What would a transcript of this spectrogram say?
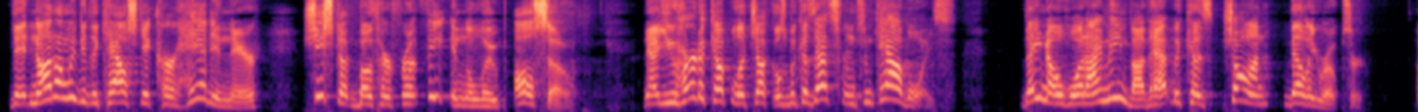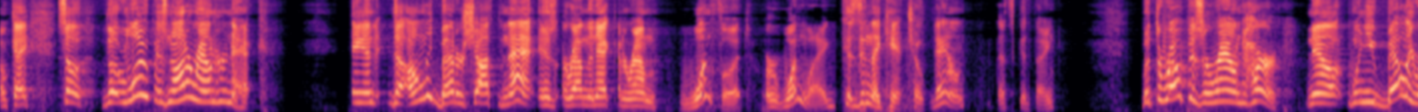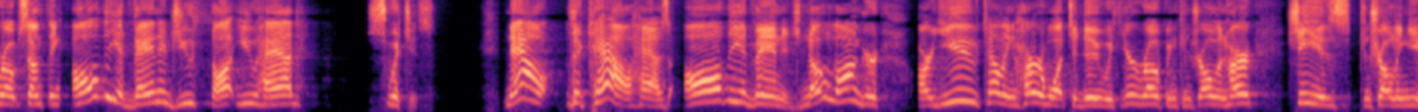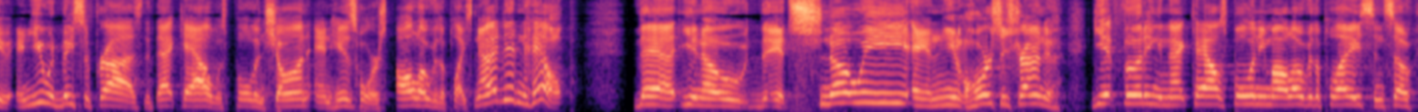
that not only did the cow stick her head in there, she stuck both her front feet in the loop also. Now, you heard a couple of chuckles because that's from some cowboys. They know what I mean by that because Sean belly ropes her. Okay? So the loop is not around her neck. And the only better shot than that is around the neck and around one foot or one leg, because then they can't choke down. That's a good thing. But the rope is around her. Now, when you belly rope something, all the advantage you thought you had switches. Now the cow has all the advantage. No longer are you telling her what to do with your rope and controlling her? She is controlling you. And you would be surprised that that cow was pulling Sean and his horse all over the place. Now, it didn't help that, you know, it's snowy and, you know, the horse is trying to get footing and that cow's pulling him all over the place. And so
